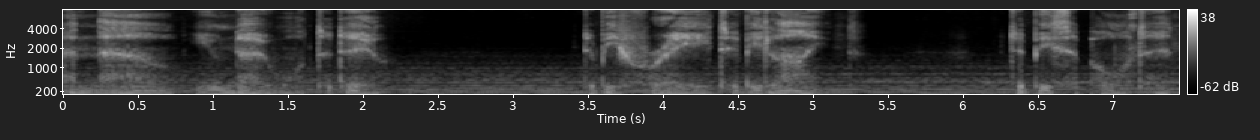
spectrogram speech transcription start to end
and now you know what to do. To be free, to be light, to be supported.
